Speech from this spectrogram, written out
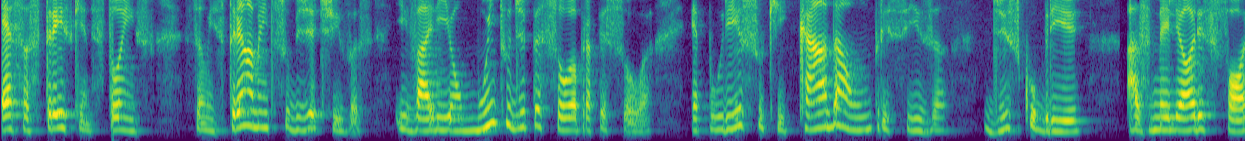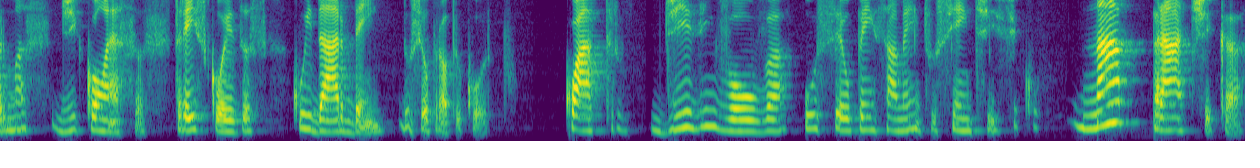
Essas três questões são extremamente subjetivas e variam muito de pessoa para pessoa. É por isso que cada um precisa descobrir as melhores formas de, com essas três coisas, cuidar bem do seu próprio corpo. 4. Desenvolva o seu pensamento científico. Na prática,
